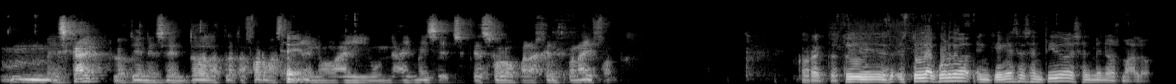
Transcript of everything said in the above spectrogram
Mm, Skype lo tienes en todas las plataformas también, no hay un iMessage que es solo para gente con iPhone. Correcto, estoy, estoy de acuerdo en que en ese sentido es el menos malo.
